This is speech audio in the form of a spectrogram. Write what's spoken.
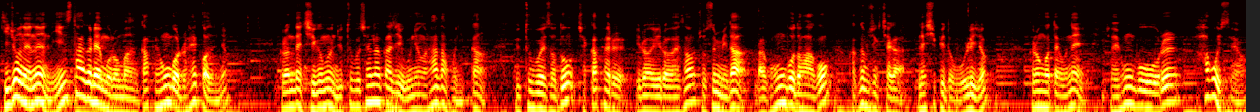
기존에는 인스타그램으로만 카페 홍보를 했거든요. 그런데 지금은 유튜브 채널까지 운영을 하다 보니까 유튜브에서도 제 카페를 이러이러해서 좋습니다 라고 홍보도 하고 가끔씩 제가 레시피도 올리죠 그런 것 때문에 저희 홍보를 하고 있어요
